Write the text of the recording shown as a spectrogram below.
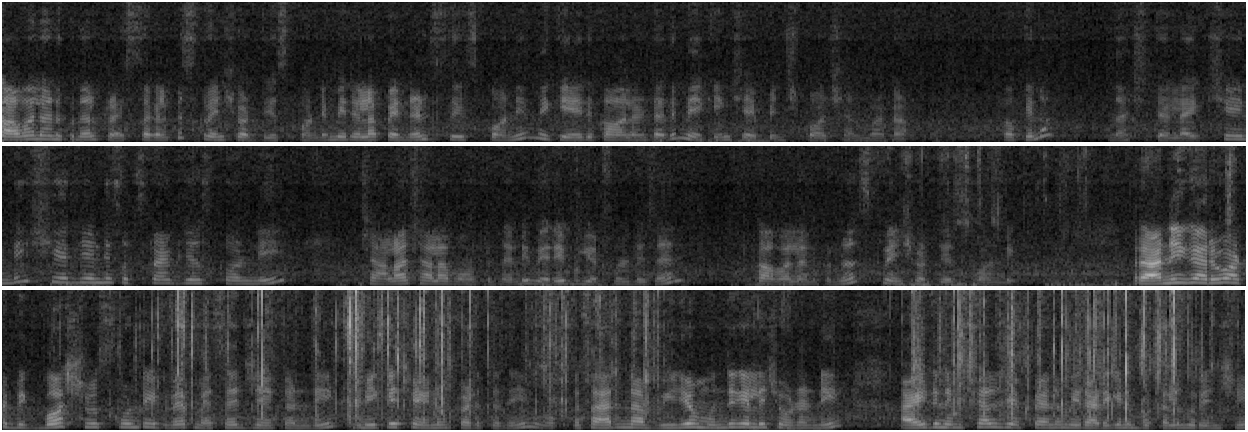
కావాలనుకున్న ప్రైస్తో కలిపి స్క్రీన్ షాట్ తీసుకోండి. మీరు ఇలా పెండెంట్స్ తీసుకొని మీకు ఏది కావాలంటే అది మేకింగ్ చేయించుకోవచ్చు అనమాట ఓకేనా? నచ్చితే లైక్ చేయండి షేర్ చేయండి సబ్స్క్రైబ్ చేసుకోండి. చాలా చాలా బాగుంటుందండి. వెరీ బ్యూటిఫుల్ డిజైన్ కావాలనుకున్న స్క్రీన్ షాట్ తీసుకోండి. రాణి గారు అటు బిగ్ బాస్ చూసుకుంటే ఇటువైపు మెసేజ్ చేయకండి. మీకే చేయను పెడుతుంది. ఒక్కసారి నా వీడియో ముందుకెళ్ళి చూడండి. ఐదు నిమిషాలు చెప్పాను మీరు అడిగిన బుట్టల గురించి.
